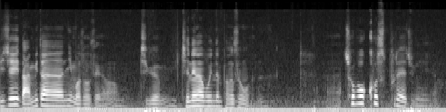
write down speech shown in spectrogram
BJ 나미다님 어서오세요. 지금 진행하고 있는 방송은 아, 초보 코스프레 중이에요.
